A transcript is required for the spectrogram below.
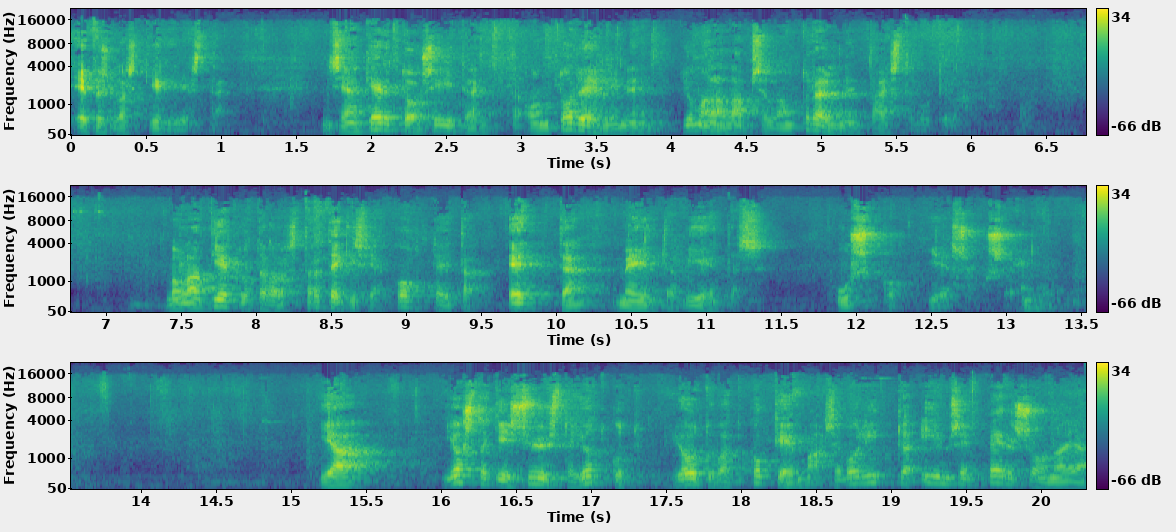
Efesolaiskirjeestä, niin sehän kertoo siitä, että on todellinen, Jumalan lapsella on todellinen taistelutilanne. Me ollaan tietyllä tavalla strategisia kohteita, että meiltä vietäisi usko Jeesukseen. Ja jostakin syystä jotkut joutuvat kokemaan, se voi liittyä ihmisen persoonaan ja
